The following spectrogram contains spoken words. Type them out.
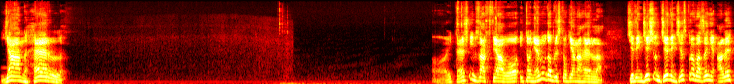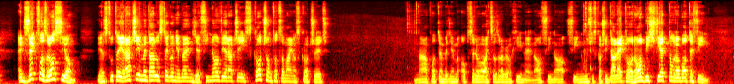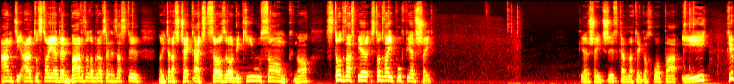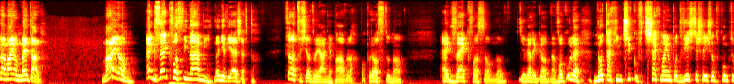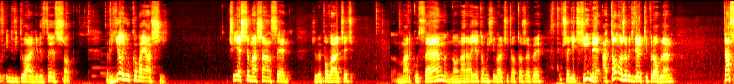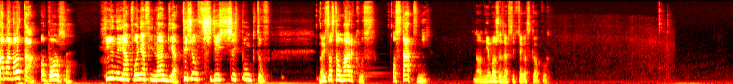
Jan Herl. Oj, też nim zachwiało i to nie był dobry skok Jana Herla. 99 jest prowadzenie, ale egzekwo z Rosją. Więc tutaj raczej medalu z tego nie będzie. Finowie raczej skoczą to, co mają skoczyć. No a potem będziemy obserwować, co zrobią Chiny. No, Fino, Fin musi skoczyć daleko. Robi świetną robotę Fin. Anti-Alto 101, bardzo dobre oceny za styl. No i teraz czekać, co zrobi Kiwu Song. No, 102 w pier 102,5 w pierwszej. Pierwsze igrzyska dla tego chłopa i... Chyba mają medal! Mają! Egzekwo z Finami! No nie wierzę w to. Co tu się odwojanie Pawla? Po prostu no. Egzekwo są, no. Niewiarygodna. W ogóle nota Chińczyków trzech mają po 260 punktów indywidualnie, więc to jest szok. Ryoyu Kobayashi. Czy jeszcze ma szansę, żeby powalczyć Markusem? No na razie to musi walczyć o to, żeby wyprzedzić Chiny, a to może być wielki problem. Ta sama nota! O Boże! Chiny, Japonia, Finlandia. 1036 punktów. No i został Markus. Ostatni. No on nie może zepsuć tego skoku.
